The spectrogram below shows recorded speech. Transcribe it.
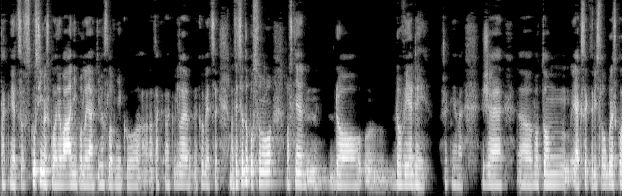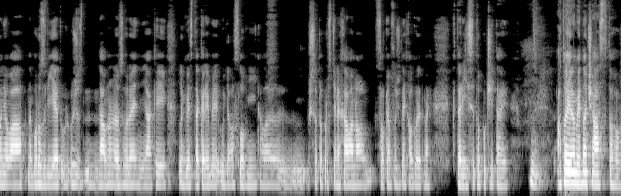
tak něco, zkusíme skloňování podle nějakého slovníku a tak, takovéhle jako věci. A teď se to posunulo vlastně do, do vědy, řekněme, že eh, o tom, jak se který slovo bude skloňovat nebo rozvíjet, už, už dávno nerozhoduje nějaký lingvista, který by udělal slovník, ale už se to prostě nechává na celkem složitých algoritmech, který si to počítají. Hmm. A to je jenom jedna část toho.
